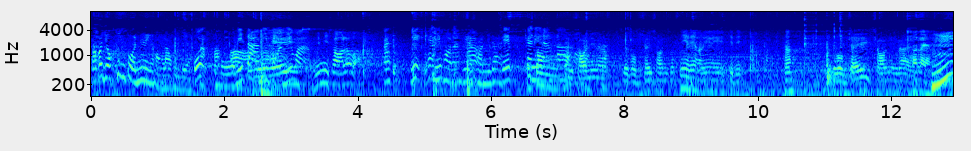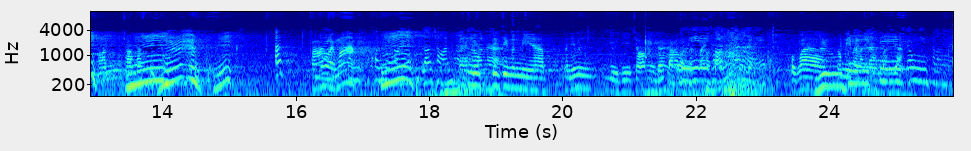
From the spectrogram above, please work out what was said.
เราก็ยกครึ่งตัวนี่เองของเราคนเดียว โอ้ยโห นี่ตามีแผนนี่หว่าไม่มีช้อนแล้วเหรอไปนี่แค่นี้พอนะเนี่ยช้อนนี้ได้แค่นี้นะช้อนนี้นะ เดี๋ยวผมใช้ช้อนก็นี่นี่เอานี่กินนี่ ฮะเดี๋ยวผมใช้อีกช้อนหนึงได้ช้อนอะไรอะช้อนช้อนพลาสติกเอ้าปลาอร่อยมากคนดูเราช้อนหาลูกจริง ๆ มันมีนะครับ อันนี้มันอยู่ดีช้อนมันก็อยู่ดีๆช้อนก็หายผมว่าต้องมีพลังงานบางอย่างต้องมีพลังงาน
